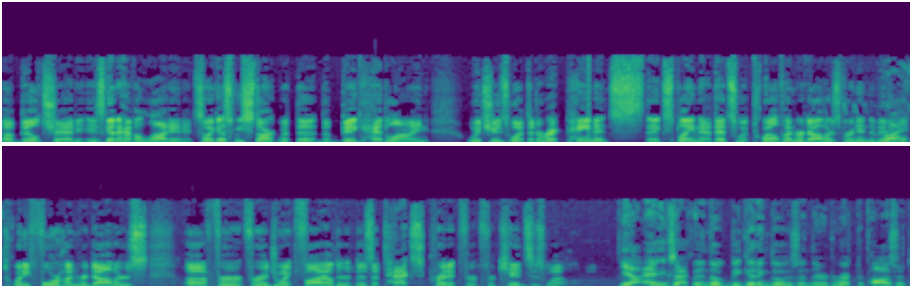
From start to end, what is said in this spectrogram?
uh, bill, Chad, is going to have a lot in it. So I guess we start with the the big headline, which is what the direct payments. Explain that. That's what twelve hundred dollars for an individual, right. twenty four hundred dollars uh, for for a joint file. There, there's a tax credit for for kids as well. Yeah, exactly, and they'll be getting those in their direct deposit.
